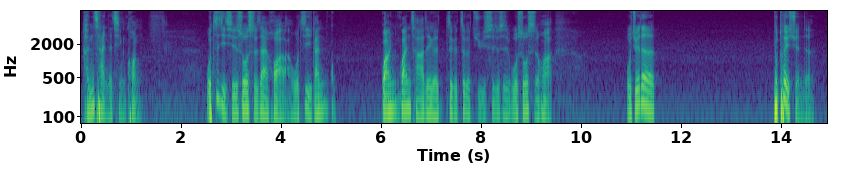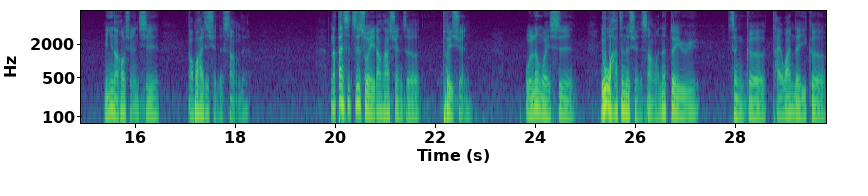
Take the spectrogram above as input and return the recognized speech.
很惨的情况。我自己其实说实在话啦，我自己刚观观察这个这个这个局势，就是我说实话，我觉得不退选的民进党候选人，其实搞不好还是选得上的。那但是，之所以让他选择退选，我认为是，如果他真的选上了，那对于整个台湾的一个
